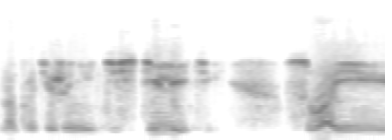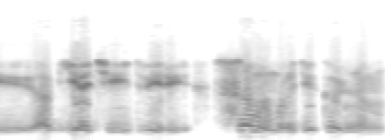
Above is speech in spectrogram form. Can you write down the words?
на протяжении десятилетий свои объятия и двери самым радикальным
